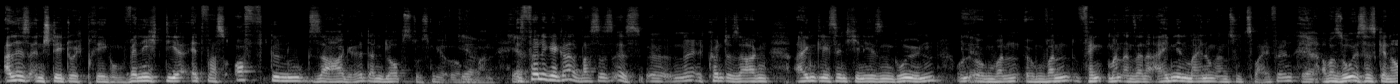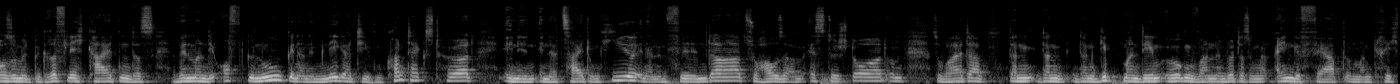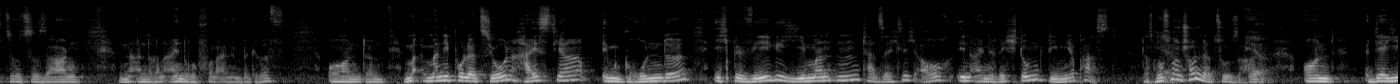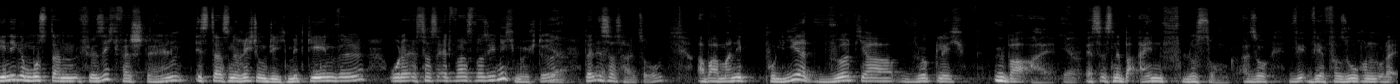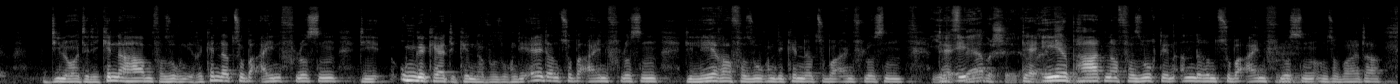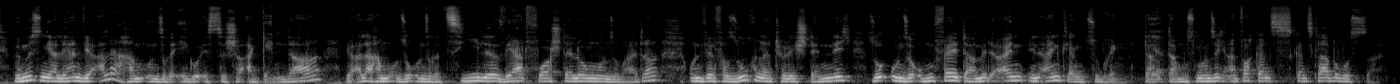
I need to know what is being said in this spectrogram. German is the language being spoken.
Alles entsteht durch Prägung. Wenn ich dir etwas oft genug sage, dann glaubst du es mir irgendwann. Ja, ja. Ist völlig egal, was es ist. Äh, ne, ich könnte sagen, eigentlich sind Chinesen grün und ja. irgendwann, irgendwann fängt man an seiner eigenen Meinung an zu zweifeln. Aber so ist es genauso mit Begrifflichkeiten, dass wenn man die oft genug in einem negativen Kontext hört, in, den, in der Zeitung hier, in einem Film da, zu Hause am Esstisch dort und so weiter, dann, dann, dann gibt man dem irgendwann, dann wird das irgendwann eingefärbt und man kriegt sozusagen einen anderen Eindruck. Eindruck von einem Begriff. Und ähm, Manipulation heißt ja im Grunde, ich bewege jemanden tatsächlich auch in eine Richtung, die mir passt. Das muss ja. man schon dazu sagen. Ja. Und derjenige muss dann für sich feststellen, ist das eine Richtung, die ich mitgehen will oder ist das etwas, was ich nicht möchte? Ja. Dann ist das halt so. Aber manipuliert wird ja wirklich überall. Es ist eine Beeinflussung. Also wir, wir versuchen oder die Leute, die Kinder haben, versuchen ihre Kinder zu beeinflussen, die umgekehrt die Kinder versuchen die Eltern zu beeinflussen, die Lehrer versuchen die Kinder zu beeinflussen, Jedes der, e der Ehepartner versucht den anderen zu beeinflussen mhm. und so weiter. Wir müssen ja lernen, wir alle haben unsere egoistische Agenda, wir alle haben so unsere Ziele, Wertvorstellungen und so weiter und wir versuchen natürlich ständig so unser Umfeld damit in Einklang zu bringen. Da, ja. da muss man sich einfach ganz, ganz klar bewusst sein.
